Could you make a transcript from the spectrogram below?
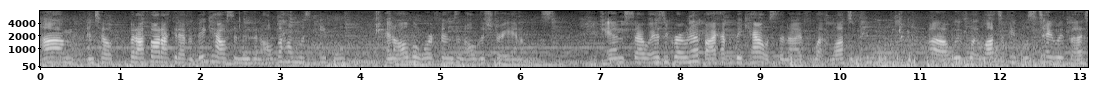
um, until. But I thought I could have a big house and move in all the homeless people and all the orphans and all the stray animals. And so as a grown up, I have a big house and I've let lots of people, uh, we've let lots of people stay with us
